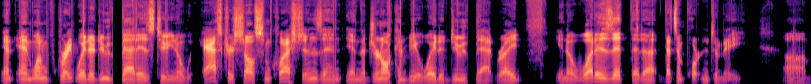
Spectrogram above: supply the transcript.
and and one great way to do that is to you know ask yourself some questions and and the journal can be a way to do that right? You know what is it that uh, that's important to me? Um,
